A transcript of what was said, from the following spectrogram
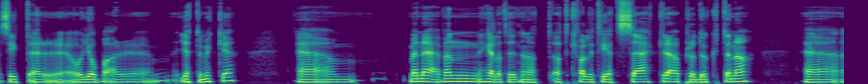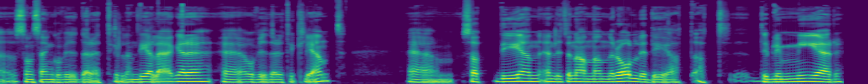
sitter och jobbar jättemycket. Ehm, men även hela tiden att, att kvalitetssäkra produkterna eh, som sen går vidare till en delägare eh, och vidare till klient. Eh, så att det är en, en liten annan roll i det, att, att det blir mer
